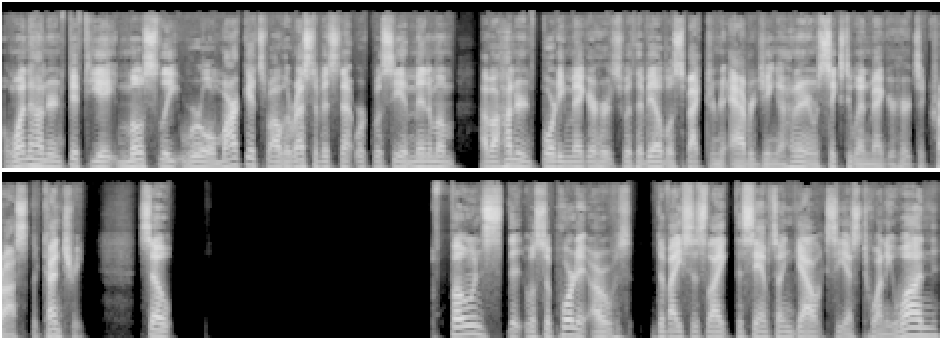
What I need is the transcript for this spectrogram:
158 mostly rural markets, while the rest of its network will see a minimum of 140 megahertz with available spectrum averaging 161 megahertz across the country. So, phones that will support it are devices like the Samsung Galaxy S21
